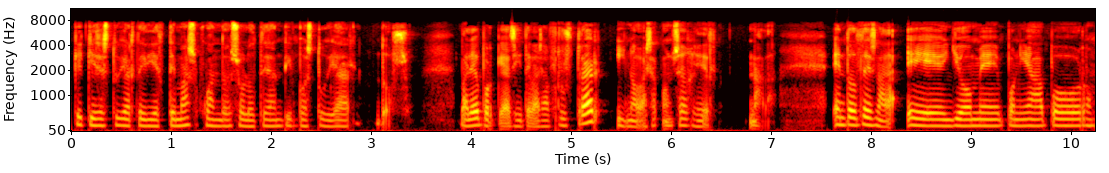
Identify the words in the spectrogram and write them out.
que quieres estudiarte 10 temas cuando solo te dan tiempo a estudiar dos, ¿vale? Porque así te vas a frustrar y no vas a conseguir nada. Entonces, nada, eh, yo me ponía por,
